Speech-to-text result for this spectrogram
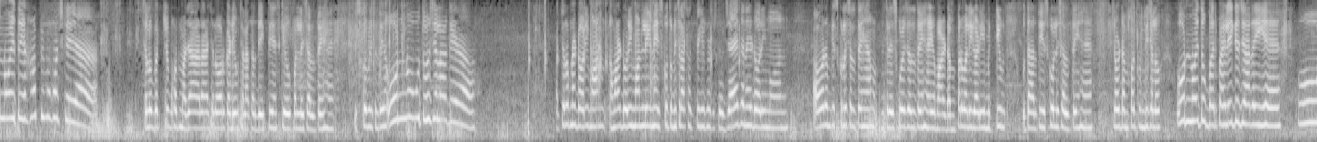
नो ये तो यहाँ पे पहुँच गया। चलो बच्चों, बहुत मज़ा आ रहा है। चलो और गाड़ियों को चला कर देखते हैं। इसके ऊपर ले चलते हैं। इसको भी चलते हैं। ओ नो तो चला गया। चलो अपना डोरीमान, हमारा डोरीमान लेकिन इसको तो नहीं चला सकते क्योंकि फिर जाएगा नहीं डोरीमान। और हम किसको ले चलते हैं? हम चलो इसको ले चलते हैं, ये हमारा डंपर वाली गाड़ी मिट्टी उतारती है इसको ले चलते हैं। चलो डंपर तुम भी चलो। ओ नो, ये तो पहले ही जा रही है। ओ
